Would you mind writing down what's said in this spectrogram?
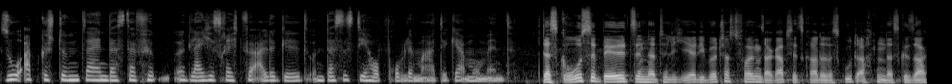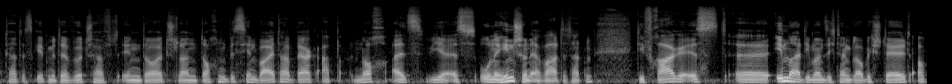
so abgestimmt sein, dass dafür gleiches Recht für alle gilt. Und das ist die Hauptproblematik ja im Moment. Das große Bild sind natürlich eher die Wirtschaftsfolgen. Da gab es jetzt gerade das Gutachten, das gesagt hat, es geht mit der Wirtschaft in Deutschland doch ein bisschen weiter bergab noch, als wir es ohnehin schon erwartet hatten. Die Frage ist äh, immer, die man sich dann, glaube ich, stellt, ob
